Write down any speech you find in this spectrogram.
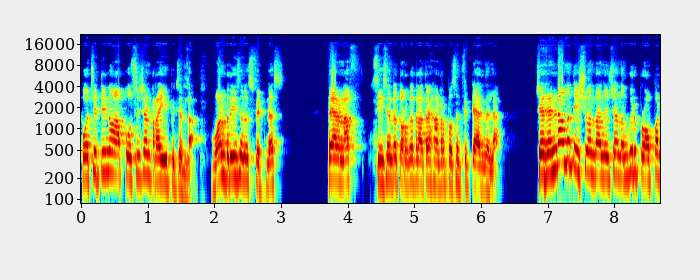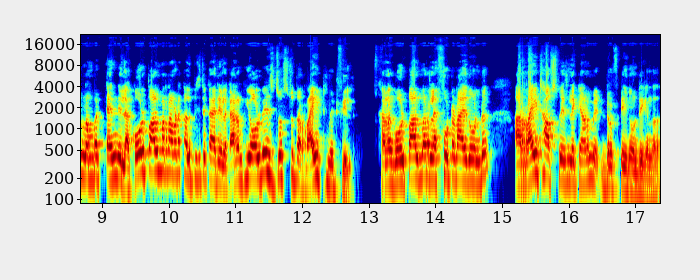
പോച്ചിറ്റിനോ ആ പൊസിഷൻ ട്രൈ ചെയ്യിപ്പിച്ചിട്ടില്ല? One reason is fitness fair enough സീസണിന്റെ തുടക്കത്തിൽ അത്ര ഹൺഡ്രഡ് പെർസെന്റ് ഫിറ്റ് ആയിരുന്നില്ല. പക്ഷെ രണ്ടാമത്തെ ഇഷ്യൂ എന്താണെന്ന് വെച്ചാൽ നമുക്കൊരു പ്രോപ്പർ നമ്പർ ടെൻ ഇല്ല. കോൾ പാൽമറിനെ അവിടെ കളിപ്പിച്ചിട്ട് കാര്യമില്ല. കാരണം he always just to the right midfield കാരണം ഗോൾ പാൽമർ ലെഫ്റ്റ് ഫുട്ടഡ് ആയതുകൊണ്ട് ആ റൈറ്റ് ഹാഫ് സ്പേസിലേക്കാണ് ഡ്രിഫ്റ്റ് ചെയ്തുകൊണ്ടിരിക്കുന്നത്.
